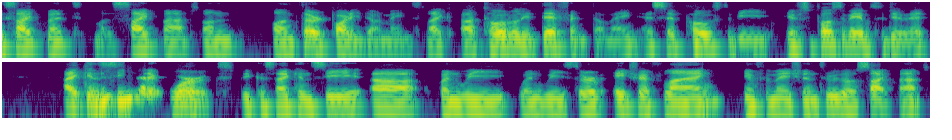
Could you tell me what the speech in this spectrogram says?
sitemap, sitemaps on on third-party domains, like a totally different domain, is supposed to be you're supposed to be able to do it. I can Mhm. see that it works because I can see uh, when we when we serve hreflang information through those sitemaps,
